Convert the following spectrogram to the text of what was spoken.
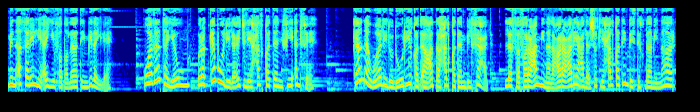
من أثر لأي فضلات بذيله. وذات يوم ركبوا للعجل حلقة في أنفه. كان والد دوري قد أعد حلقة بالفعل. لف فرعا من العرعر على شكل حلقة باستخدام النار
